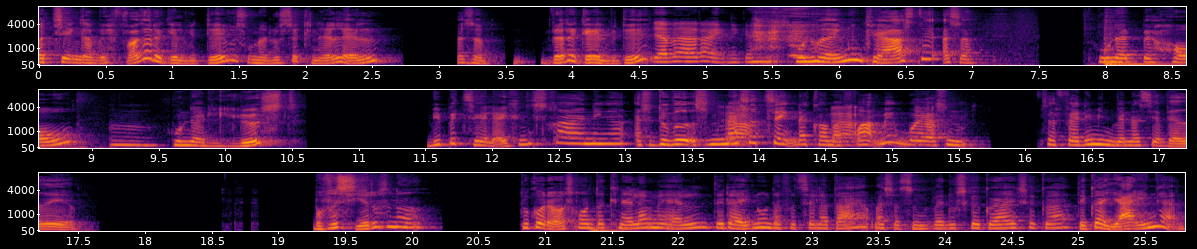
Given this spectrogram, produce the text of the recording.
Og tænker, hvad fuck er der galt ved det, hvis hun har lyst til at knalde alle? Altså, hvad er der galt ved det? Ja, hvad er der egentlig galt? Hun har ikke nogen kæreste, altså, hun har et behov, Mm. hun har lyst. Vi betaler ikke hendes regninger. Altså, du ved, sådan en masse Ja. ja. ting, der kommer Ja. ja. frem, ikke? hvor jeg sådan tager fat i mine venner og siger, hvad, øh, hvorfor siger du sådan noget? Du går da også rundt og knaller med alle. Det er der ikke nogen, der fortæller dig om, altså sådan, hvad du skal gøre og ikke skal gøre. Det gør jeg ikke engang.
